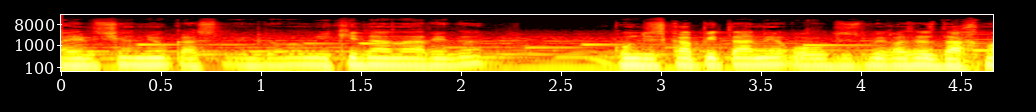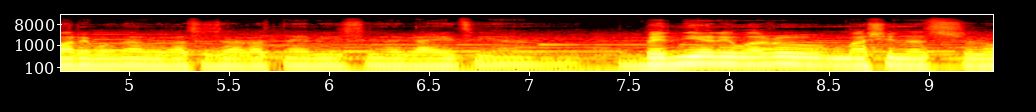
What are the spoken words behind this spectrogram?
აირჩია ნიუკასლი, იმიტომ რომ იქიდან არის და გუნდის კაპიტანი ყოველთვის ვიღაცას დახმარებოდა, ვიღაცას რაღაცნაირი ის გაეწია. ბედნიერი ვარ რომ მაშინაც რო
